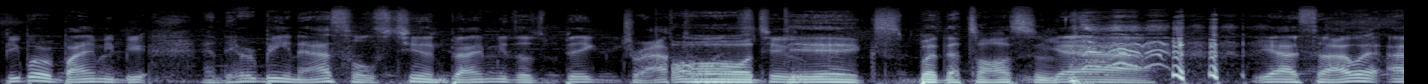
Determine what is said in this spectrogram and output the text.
people were buying me beer, and they were being assholes too, and buying me those big draft Oh, ones too. dicks. But that's awesome. Yeah, yeah. So I went, I,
